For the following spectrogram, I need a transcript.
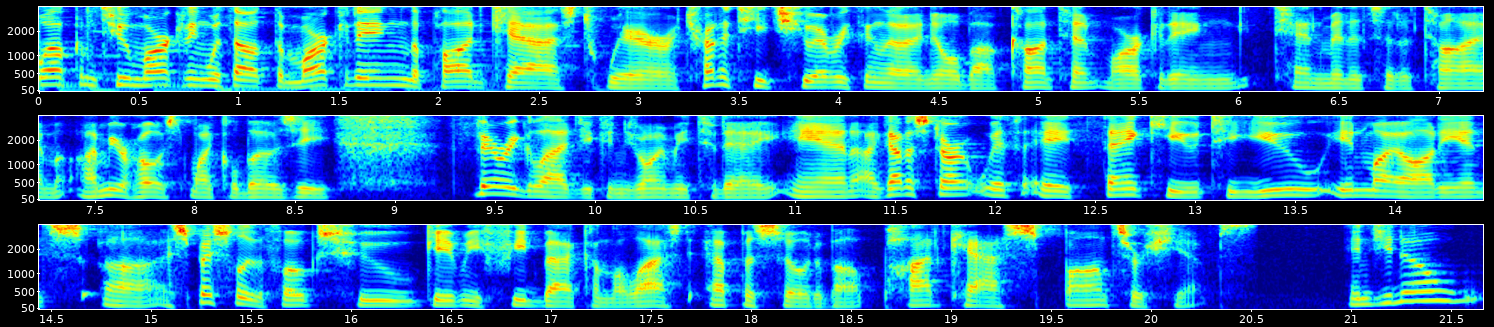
welcome to Marketing Without the Marketing, the podcast where I try to teach you everything that I know about content marketing 10 minutes at a time. I'm your host, Michael Boezi. Very glad you can join me today. And I got to start with a thank you to you in my audience, uh, especially the folks who gave me feedback on the last episode about podcast sponsorships. And you know,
